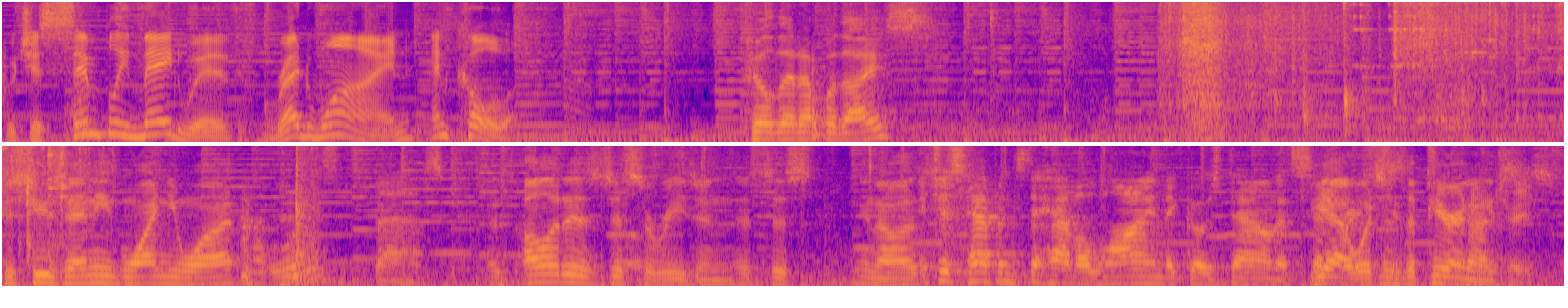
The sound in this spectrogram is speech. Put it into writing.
which is simply made with red wine and cola. Fill that up with ice. Just use any wine you want. What is Basque? It's, all it is is just a region. It's just, you know, It just happens to have a line that goes down that separates yeah, which is the Pyrenees. countries.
